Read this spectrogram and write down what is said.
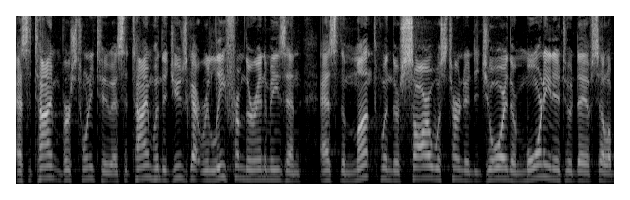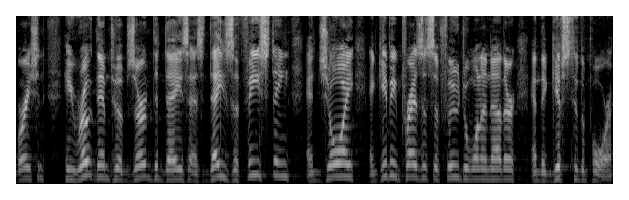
As the time, verse 22, as the time when the Jews got relief from their enemies, and as the month when their sorrow was turned into joy, their mourning into a day of celebration, he wrote them to observe the days as days of feasting and joy and giving presents of food to one another and the gifts to the poor.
